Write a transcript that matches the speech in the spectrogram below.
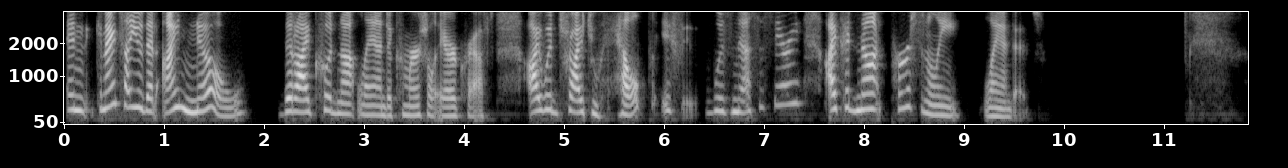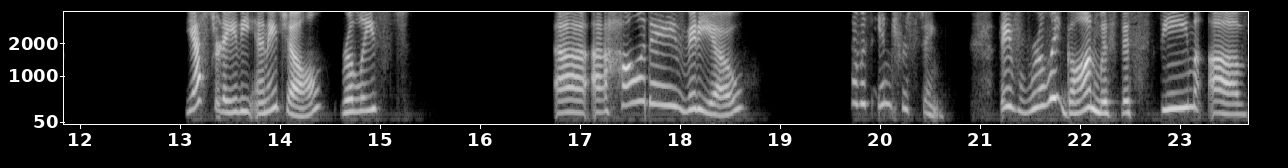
And can I tell you that I know that I could not land a commercial aircraft? I would try to help if it was necessary. I could not personally land it. Yesterday, the NHL released uh, a holiday video that was interesting. They've really gone with this theme of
